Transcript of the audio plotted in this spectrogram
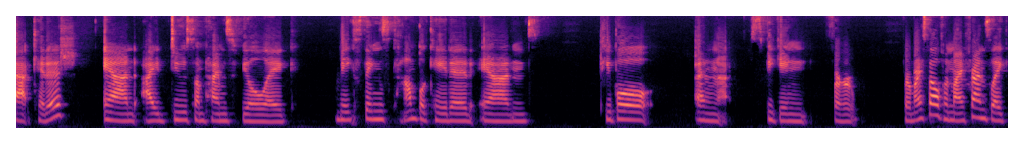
at Kiddish. And I do sometimes feel like makes things complicated and people and speaking for for myself and my friends like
